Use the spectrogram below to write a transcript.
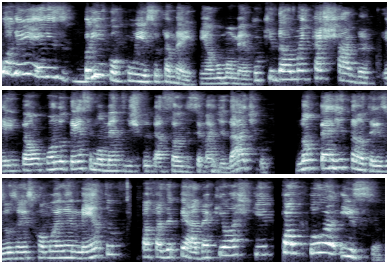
Porém, eles brincam com isso também, em algum momento, o que dá uma encaixada. Então, quando tem esse momento de explicação, de ser mais didático, não perde tanto. Eles usam isso como elemento para fazer piada. Aqui eu acho que faltou isso.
